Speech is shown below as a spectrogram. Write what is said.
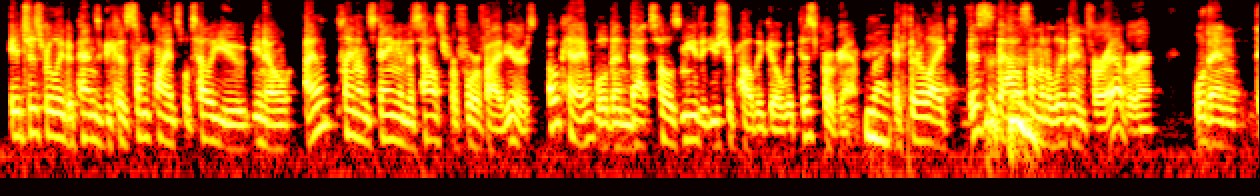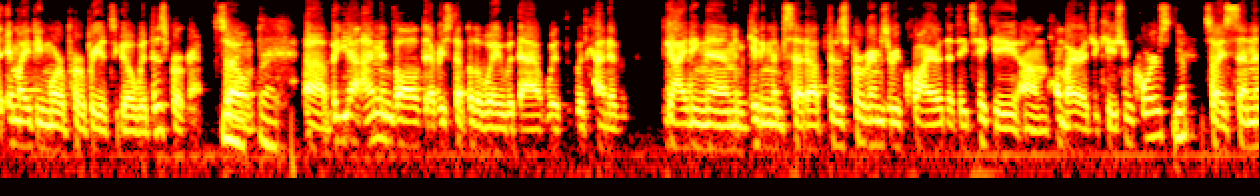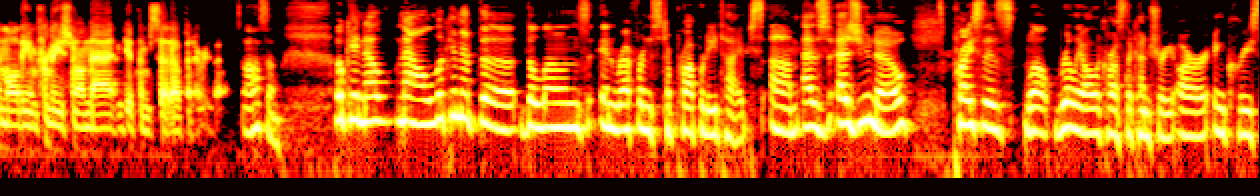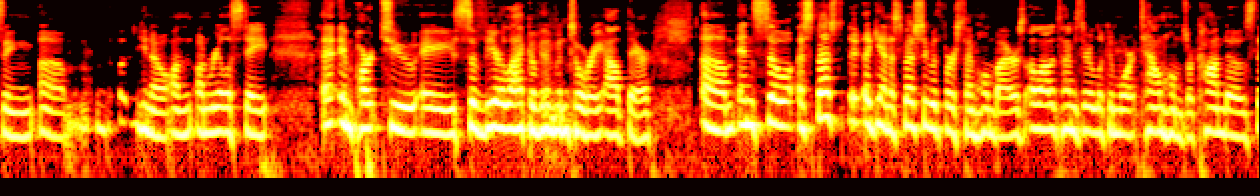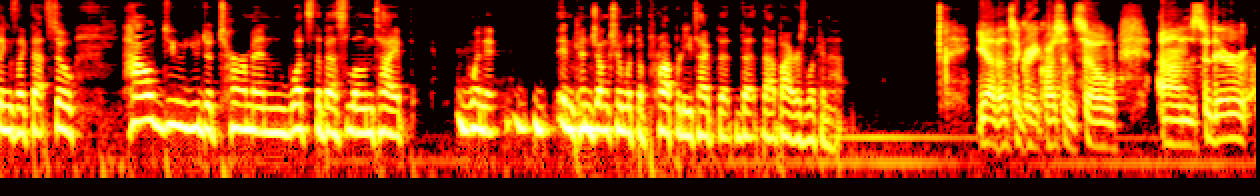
it just really depends because some clients will tell you, you know, I don't plan on staying in this house for four or five years. Okay, well then that tells me that you should probably go with this program. Right. If they're like, this is the house I'm going to live in forever, well then it might be more appropriate to go with this program. So, right, right. Uh, but yeah, I'm involved every step of the way with that, with with kind of guiding them and getting them set up. Those programs require that they take a um, homebuyer education course. Yep. So I send them all the information on that and get them set up and everything. Awesome. Okay, now now looking at the the loans in reference to property types, um, as as you know, prices well really all across the country are increasing. Um, you know, on on real estate, uh, in part to a severe lack of inventory out there, um, and so especially again, especially with first time home buyers, a lot of times they're looking more townhomes or condos, things like that. So, how do you determine what's the best loan type when it in conjunction with the property type that that, that buyer's looking at? Yeah, that's a great question. So, um, so there,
